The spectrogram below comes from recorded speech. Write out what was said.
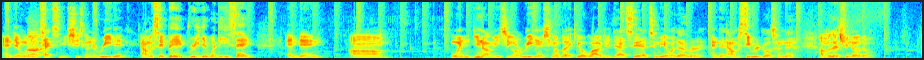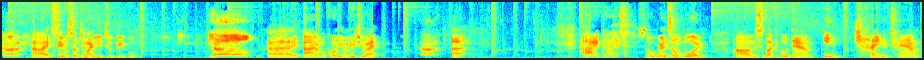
And then when All you right. text me, she's gonna read it. I'm gonna say, babe, read it. What did he say? And then um, when you know I mean she gonna read it and she gonna be like yo why would your dad say that to me or whatever? And then I'm gonna see where it goes from there. I'm gonna let you know though. Alright. Alright say what's up to my YouTube people. Yo. Alright alright I'm gonna call you. I'm gonna hit you alright. Alright alright alright guys. So Red's on board um, it's about to go down in Chinatown.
